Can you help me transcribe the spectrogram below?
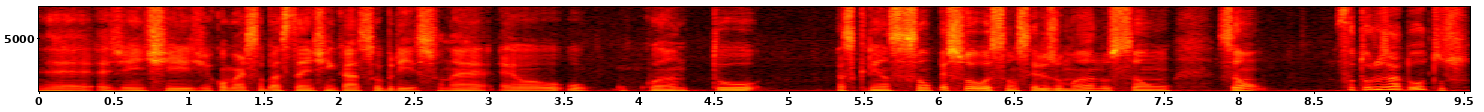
É, a gente já conversa bastante em casa sobre isso, né? É o, o, o, quanto as crianças são pessoas, são seres humanos, são, são futuros adultos.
